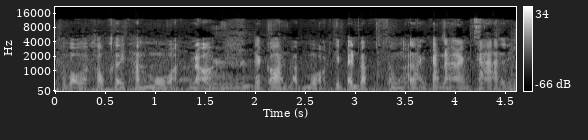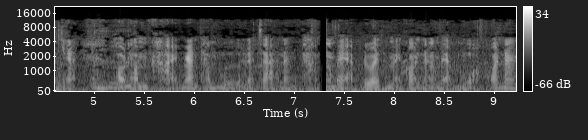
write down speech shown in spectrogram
เขาบอกว่าเขาเคยทำหมวกเนาะ อ่าฮะ แต่ก่อนแบบหมวกที่เป็นแบบทรงอลังการอลังการอะไรเงี้ย เขาทำขายงานทำมือนะจ๊ะนางทำนางแบบด้วยสมัยก่อนนางแบบหมวก เพราะนาง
